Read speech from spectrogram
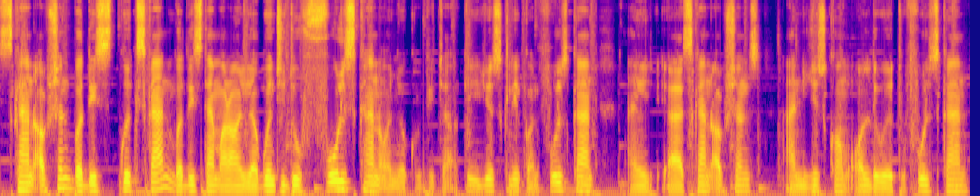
scan option but this quick scan but this time around you are going to do full scan on your computer okay? You just click on full scan and uh, scan options and you just come all the way to full scan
